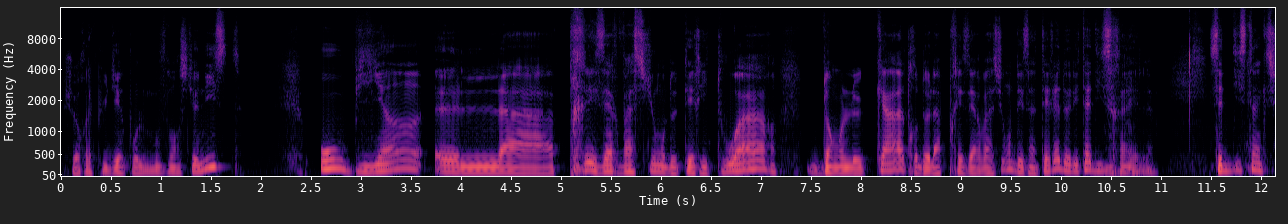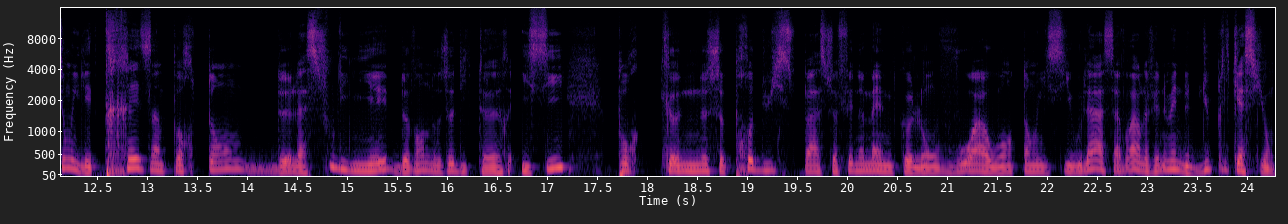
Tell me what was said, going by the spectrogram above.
j'aurais pu dire pour le mouvement sioniste, ou bien euh, la préservation de territoire dans le cadre de la préservation des intérêts de l'État d'Israël. Cette distinction, il est très important de la souligner devant nos auditeurs ici pour que ne se produise pas ce phénomène que l'on voit ou entend ici ou là, à savoir le phénomène de duplication.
